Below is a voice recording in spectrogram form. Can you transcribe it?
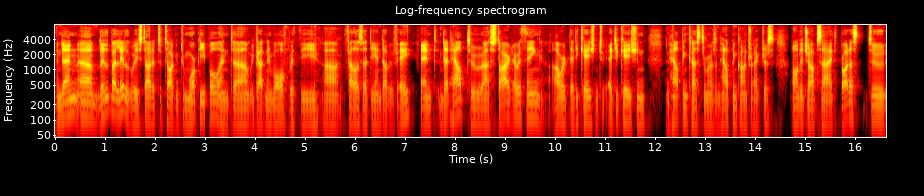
And then um, little by little, we started to talking to more people, and uh, we got involved with the uh, fellows at the NWFA, and that helped to uh, start everything. Our dedication to education and helping customers and helping contractors on the job site brought us to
